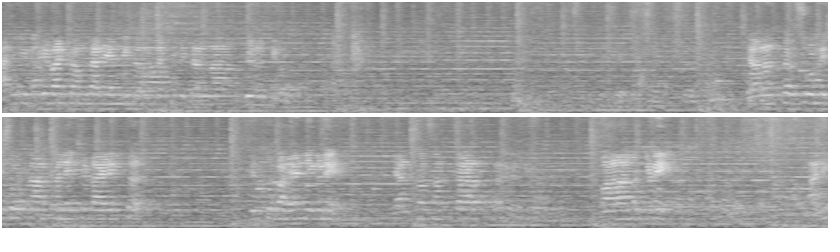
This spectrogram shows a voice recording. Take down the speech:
आणि विजयभाई कामदार यांनी करावाची मी त्यांना विनंती करतो. त्यानंतर सोमेश्वर कारखान्याचे डायरेक्टर जितूबाई निगणे यांचा सत्कार बाळा लकडे आणि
